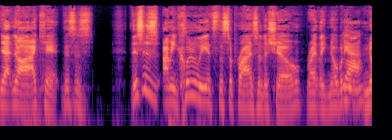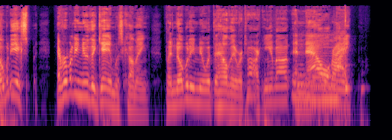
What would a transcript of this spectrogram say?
yeah, no, I can't. This is, this is. I mean, clearly, it's the surprise of the show, right? Like nobody, Yeah. nobody, exp- everybody knew the game was coming, but nobody knew what the hell they were talking about. And now, Mm-hmm. Right. I, I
